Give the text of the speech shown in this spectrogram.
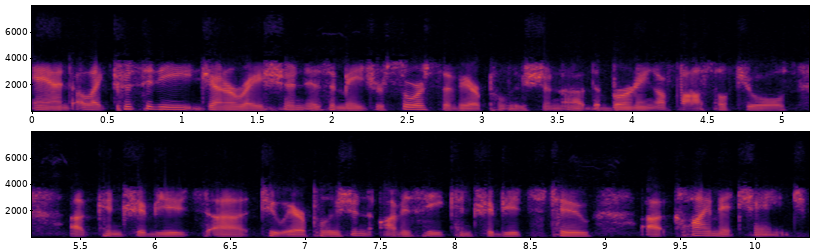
and electricity generation is a major source of air pollution. Uh, the burning of fossil fuels uh, contributes uh, to air pollution, obviously contributes to uh, climate change.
